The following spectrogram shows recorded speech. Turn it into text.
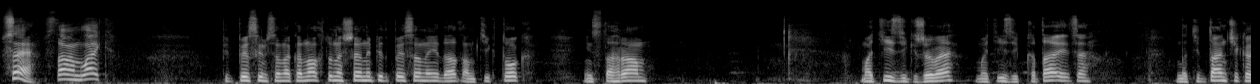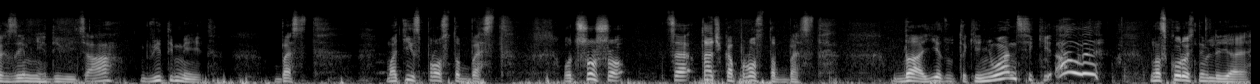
Все, ставимо лайк. Підписуємося на канал, хто ще не підписаний. Да, там TikTok, Instagram. Матізік живе, Матізік катається. На титанчиках зимніх дивіться. А? Вітімейт. Best. Матіз просто best. От що, що, це тачка просто best. Да, є тут такі нюансики, але на скорость не впливає.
